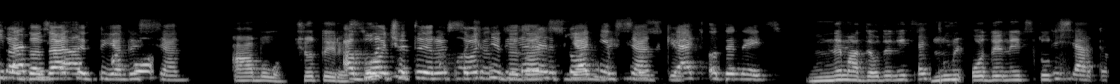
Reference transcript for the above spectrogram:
і 50. додати 50. Або 4 Або сотні. 4 Або сотні 4 додати 5 десятків. 5 одиниць. Нема де одиниць, П'ять. 0 одиниць тут. Десяток.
